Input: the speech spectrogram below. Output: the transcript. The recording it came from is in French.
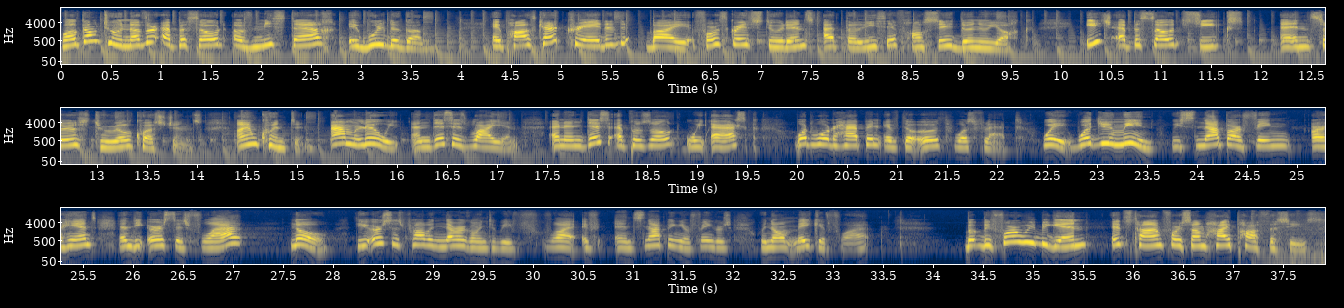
Welcome to another episode of Mystère et Boule de Gomme, a podcast created by fourth grade students at the Lycée Français de New York. Each episode seeks answers to real questions. I'm Quentin. I'm Louie, and this is Ryan. And in this episode, we ask what would happen if the earth was flat? Wait, what do you mean? We snap our fing- our hands and the earth is flat? No, the earth is probably never going to be flat if and snapping your fingers would not make it flat. But before we begin, it's time for some hypotheses.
